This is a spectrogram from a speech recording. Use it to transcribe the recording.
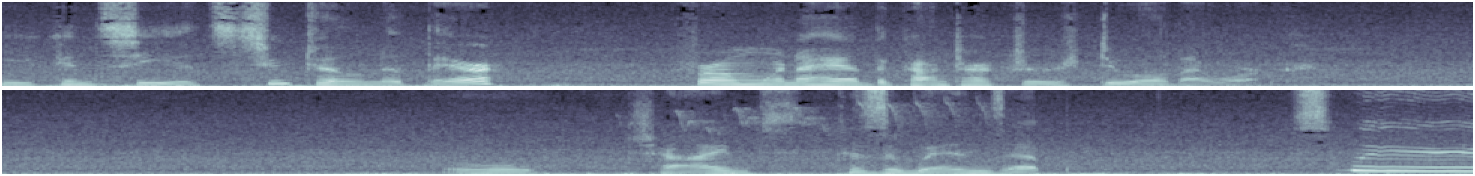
You can see it's two tone up there from when I had the contractors do all that work. Oh, chimes, because the wind's up. Sweet.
